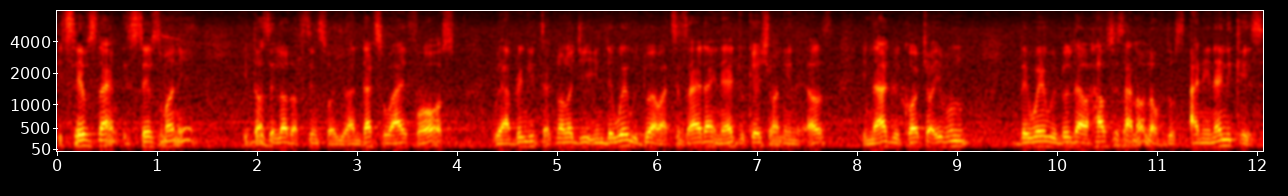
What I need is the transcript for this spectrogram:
It saves time, it saves money, it does a lot of things for you, and that's why for us, we are bringing technology in the way we do our things, either in education, in health, in agriculture, even the way we build our houses, and all of those. And in any case,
